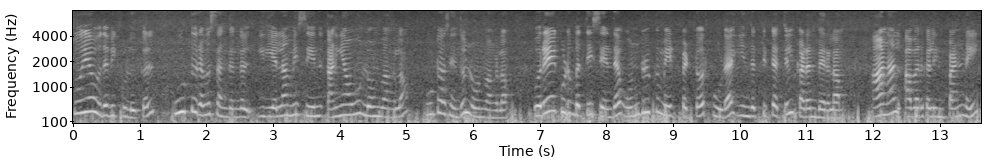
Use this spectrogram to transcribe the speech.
சுய உதவிக்குழுக்கள் கூட்டுறவு சங்கங்கள் இது எல்லாமே சேர்ந்து தனியாகவும் லோன் வாங்கலாம் கூட்டாக சேர்ந்து லோன் வாங்கலாம். ஒரே குடும்பத்தை சேர்ந்த ஒன்றுக்கு மேற்பட்டோர் கூட இந்த திட்டத்தில் கடன் பெறலாம். ஆனால் அவர்களின் பண்ணை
